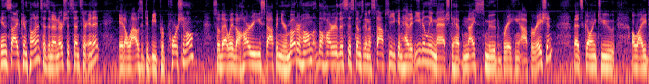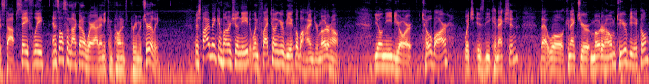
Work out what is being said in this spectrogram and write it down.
inside components has an inertia sensor in it, it allows it to be proportional, so that way the harder you stop in your motorhome, the harder this system's gonna stop so you can have it evenly matched to have nice smooth braking operation. That's going to allow you to stop safely, and it's also not gonna wear out any components prematurely. There's five main components you'll need when flat towing your vehicle behind your motorhome. You'll need your tow bar, which is the connection that will connect your motorhome to your vehicle.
